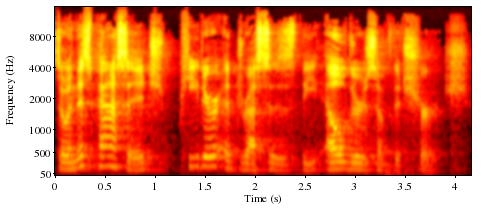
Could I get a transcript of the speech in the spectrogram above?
So, in this passage, Peter addresses the elders of the church.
